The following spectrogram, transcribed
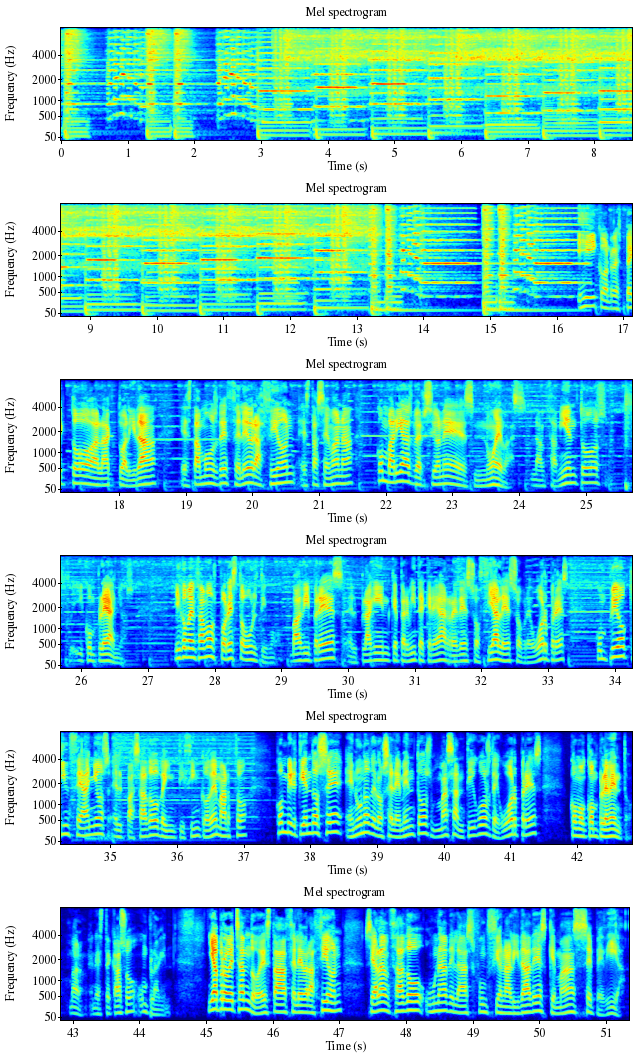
Y con respecto a la actualidad, estamos de celebración esta semana con varias versiones nuevas, lanzamientos y cumpleaños. Y comenzamos por esto último. BuddyPress, el plugin que permite crear redes sociales sobre WordPress, cumplió 15 años el pasado 25 de marzo, convirtiéndose en uno de los elementos más antiguos de WordPress como complemento. Bueno, en este caso, un plugin. Y aprovechando esta celebración, se ha lanzado una de las funcionalidades que más se pedía,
